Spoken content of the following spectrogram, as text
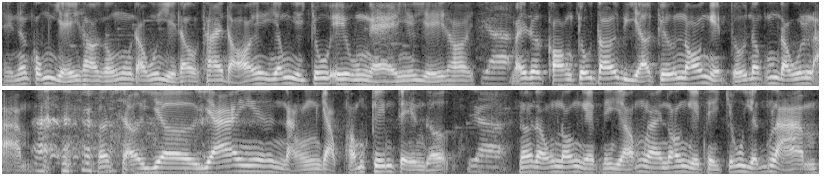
thì nó cũng vậy thôi cũng đâu có gì đâu thay đổi giống như chú yêu nghề như vậy thôi Dạ. mấy đứa con chú tới bây giờ kêu nói nghiệp tụi nó cũng đâu có làm nó sợ dơ dái nặng nhọc không kiếm tiền được Dạ. nó đâu có nói nghiệp bây giờ không ai nói nghiệp thì chú vẫn làm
